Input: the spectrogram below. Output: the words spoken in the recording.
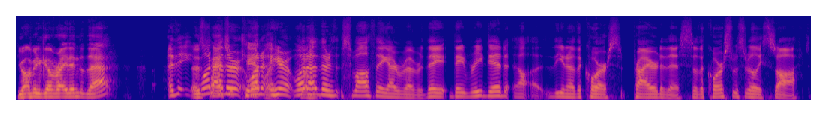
You want me to go right into that? I think one other Patrick one here Go one ahead. other small thing I remember. They they redid uh, you know the course prior to this, so the course was really soft.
